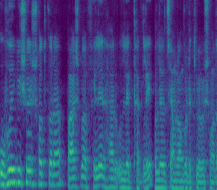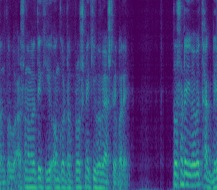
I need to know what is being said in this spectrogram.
উভয় বিষয়ে শতকরা পাস বা ফেলের হার উল্লেখ থাকলে তাহলে হচ্ছে আমরা অঙ্কটা কীভাবে সমাধান করব। আসুন আমরা দেখি অঙ্কটা প্রশ্নে কীভাবে আসতে পারে। প্রশ্নটা এইভাবে থাকবে,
